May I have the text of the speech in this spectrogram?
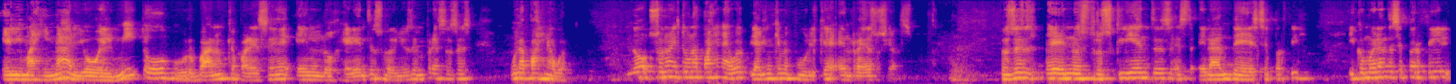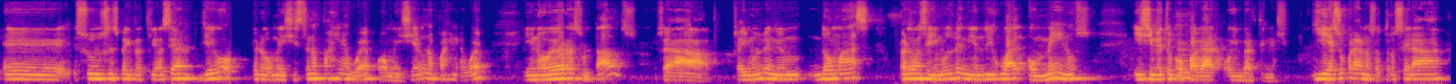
el imaginario o el mito urbano que aparece en los gerentes o dueños de empresas es una página web. No, solamente una página web y alguien que me publique en redes sociales. Entonces, eh, nuestros clientes eran de ese perfil. Y como eran de ese perfil, eh, sus expectativas eran, llegó, pero me hiciste una página web o me hicieron una página web y no veo resultados. O sea, seguimos vendiendo más, perdón, seguimos vendiendo igual o menos y sí me tocó pagar o invertir en eso. Y eso para nosotros era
